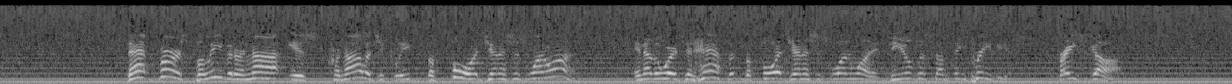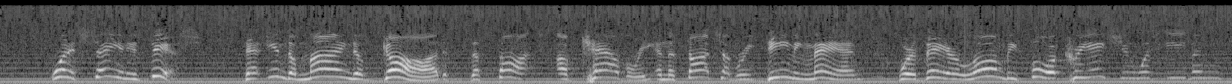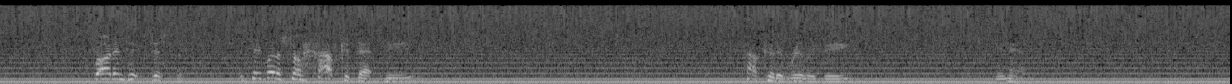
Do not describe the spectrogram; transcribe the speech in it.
That verse, believe it or not, is chronologically before Genesis 1-1. In other words, it happened before Genesis 1-1. It deals with something previous. Praise God. What it's saying is this, that in the mind of God, the thoughts of Calvary and the thoughts of redeeming man were there long before creation was even brought into existence. You say, Brother so how could that be? How could it really be? Amen.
